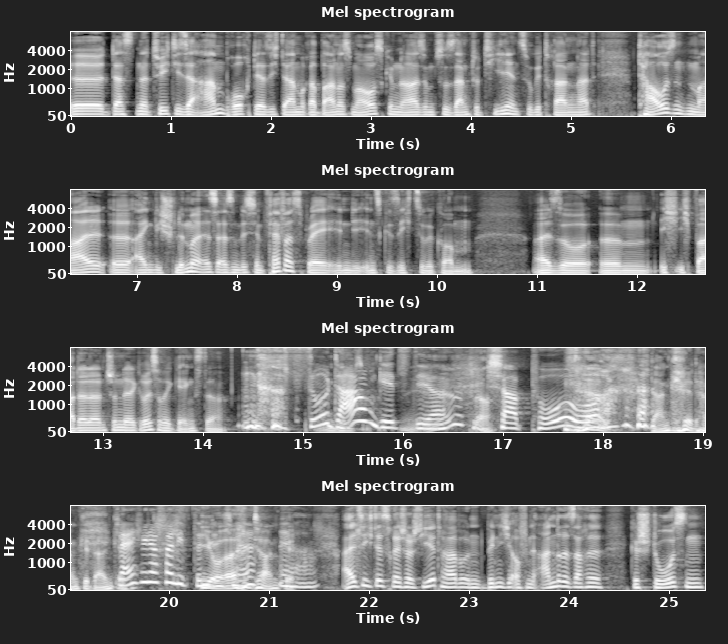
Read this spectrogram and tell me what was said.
äh, dass natürlich dieser Armbruch, der sich da am Rabanus-Maurus-Gymnasium zu St. Ottilien zugetragen hat, tausendmal äh, eigentlich schlimmer ist, als ein bisschen Pfefferspray in die, ins Gesicht zu bekommen. Also ähm, ich, ich war da dann schon der größere Gangster. Ach so, darum geht's dir. Ja, klar. Chapeau. danke, danke, danke. Gleich wieder verliebt in Jo, dich, ne? danke. Ja. Als ich das recherchiert habe und bin ich auf eine andere Sache gestoßen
